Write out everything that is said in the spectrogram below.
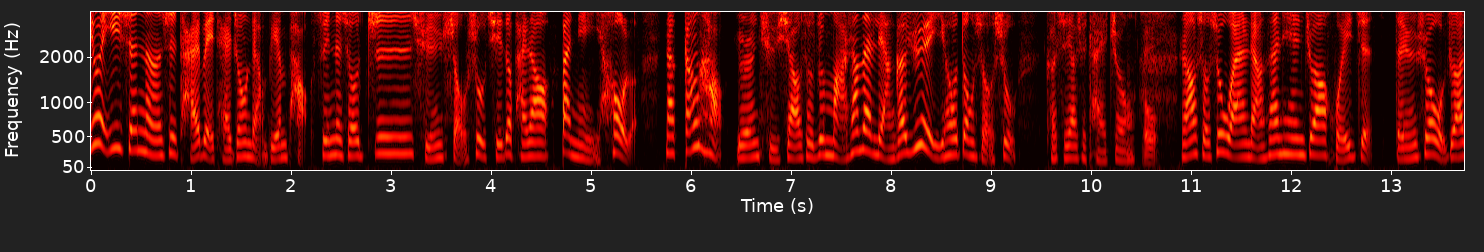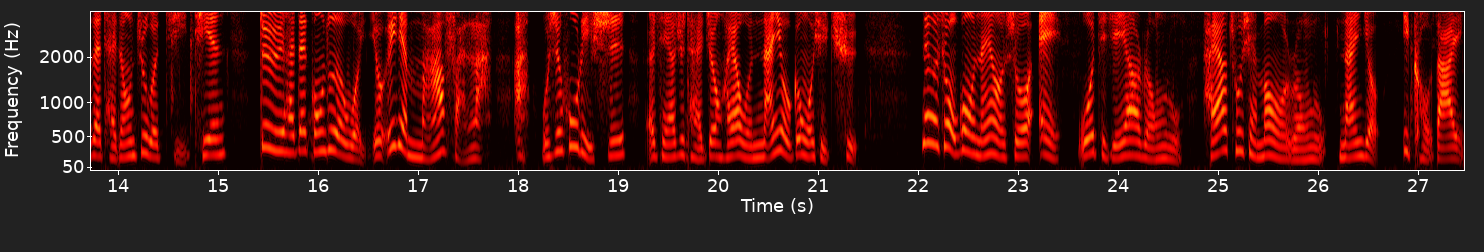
因为医生呢是台北、台中两边跑，所以那时候咨询手术其实都排到半年以后了。那刚好有人取消，所以就马上在两个月以后动手术。可是要去台中，然后手术完两三天就要回诊，等于说我就要在台中住个几天。对于还在工作的我，有一点麻烦啦。啊，我是护理师，而且要去台中，还要我男友跟我一起去。那个时候我跟我男友说：“哎，我姐姐要荣乳，还要出钱帮我荣乳。”男友。一口答应，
